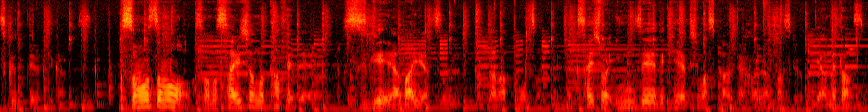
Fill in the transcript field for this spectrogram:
作ってるって感じです。そもそもその最初のカフェですげえやばいやつだなと思ってたんでなんか最初は印税で契約しますかみたいな話だったんですけどやめたんですよ。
